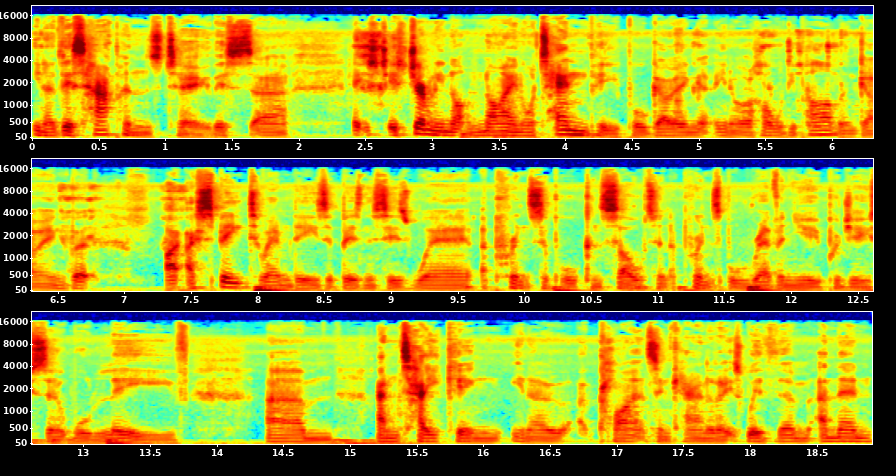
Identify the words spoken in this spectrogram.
you know this happens to this. Uh, it's, it's generally not nine or ten people going, you know, a whole department going, but I, I speak to MDs of businesses where a principal consultant, a principal revenue producer will leave. Um, and taking you know clients and candidates with them, and then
